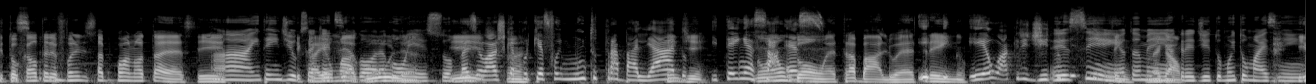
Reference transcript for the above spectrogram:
se tocar o telefone, ele sabe qual a nota é. Se, Ah, entendi o que você quer dizer uma agora com agulha, isso. e- Mas eu acho que é porque foi muito trabalhado Entendi. e tem essa. não é um essa- dom, é trabalho, é treino. e- Eu acredito E que sim, sim. Eu também legal. acredito muito mais em, E,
